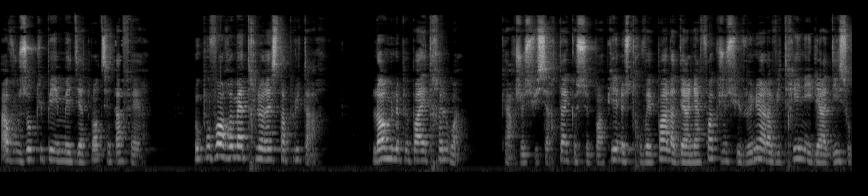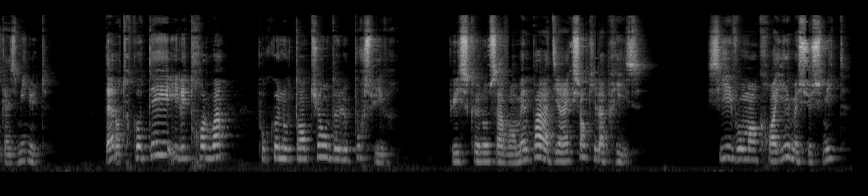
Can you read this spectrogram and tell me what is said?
à vous occuper immédiatement de cette affaire. Nous pouvons remettre le reste à plus tard. L'homme ne peut pas être loin, car je suis certain que ce papier ne se trouvait pas la dernière fois que je suis venu à la vitrine il y a dix ou quinze minutes. D'un autre côté, il est trop loin pour que nous tentions de le poursuivre, puisque nous ne savons même pas la direction qu'il a prise. Si vous m'en croyez, monsieur Smith,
